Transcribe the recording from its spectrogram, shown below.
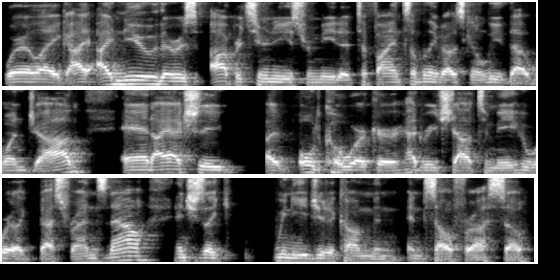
where like I, I knew there was opportunities for me to, to find something if I was going to leave that one job. And I actually an old coworker had reached out to me who were like best friends now. And she's like, we need you to come and, and sell for us. So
